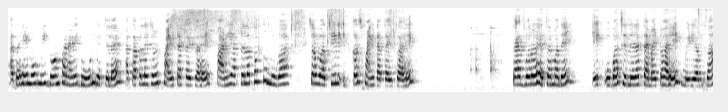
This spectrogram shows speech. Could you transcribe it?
आता हे मूग मी दोन पाण्याने धुवून घेतलेलं आहे. आता आपल्याला याच्यावर पाणी टाकायचं आहे पाणी आपल्याला फक्त मुगाच्या वरती इतकंच पाणी टाकायचं आहे. त्याचबरोबर ह्याच्यामध्ये एक उभा चिरलेला टमॅटो आहे मीडियमचा.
